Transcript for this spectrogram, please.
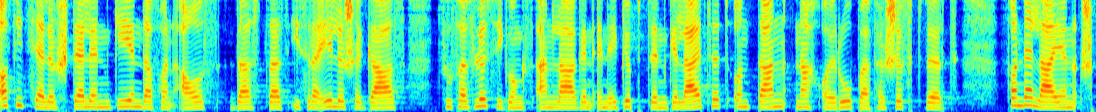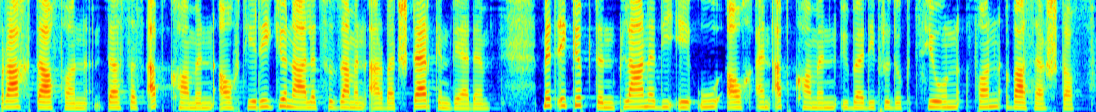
Offizielle Stellen gehen davon aus, dass das israelische Gas zu Verflüssigungsanlagen in Ägypten geleitet und dann nach Europa verschifft wird. Von der Leyen sprach davon, dass das Abkommen auch die regionale Zusammenarbeit stärken werde. Mit Ägypten plane die EU auch ein Abkommen über die Produktion von Wasserstoff.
